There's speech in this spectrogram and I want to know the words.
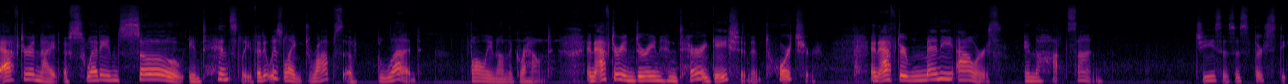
after a night of sweating so intensely that it was like drops of blood falling on the ground, and after enduring interrogation and torture, and after many hours in the hot sun, Jesus is thirsty.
